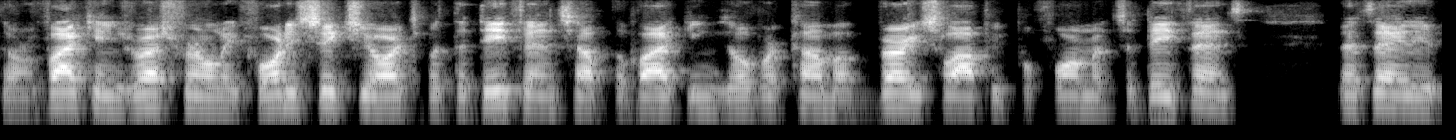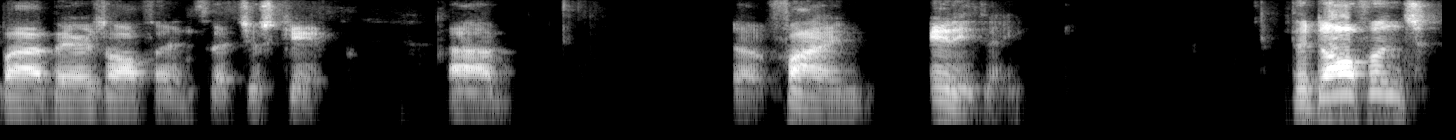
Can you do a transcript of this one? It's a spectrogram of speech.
The Vikings rushed for only 46 yards, but the defense helped the Vikings overcome a very sloppy performance. A defense that's aided by a Bears offense that just can't uh, uh, find anything. The Dolphins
